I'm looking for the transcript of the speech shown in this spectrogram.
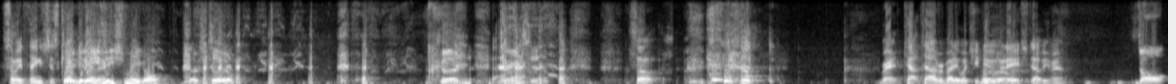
so many things just came Take it together. easy, Schmiegel. There's two. Goodness gracious. So, Brent, tell tell everybody what you do at AHW, man. So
